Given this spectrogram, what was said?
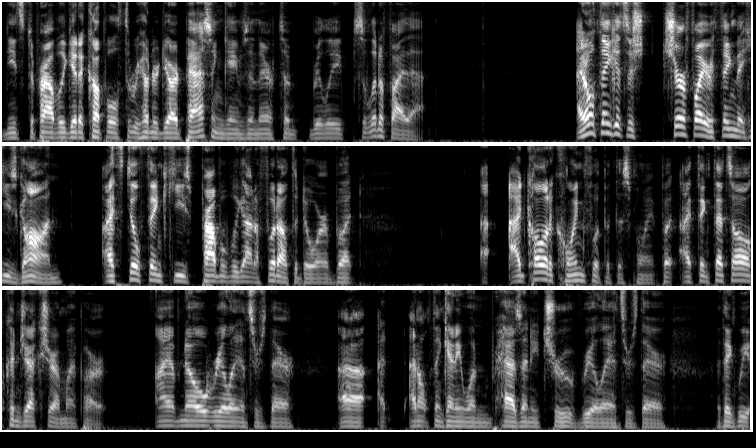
Needs to probably get a couple 300 yard passing games in there to really solidify that. I don't think it's a surefire thing that he's gone. I still think he's probably got a foot out the door, but I'd call it a coin flip at this point. But I think that's all conjecture on my part. I have no real answers there. Uh, I, I don't think anyone has any true real answers there. I think we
